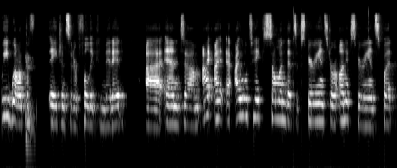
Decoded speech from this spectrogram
We want the agents that are fully committed. Uh, and um, I, I, I will take someone that's experienced or unexperienced, but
